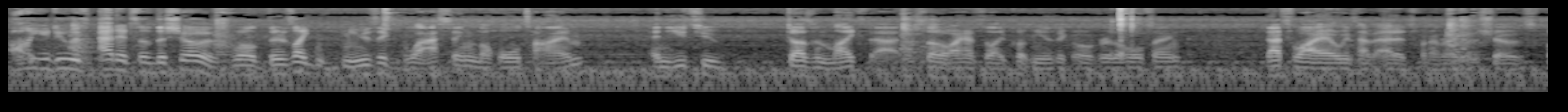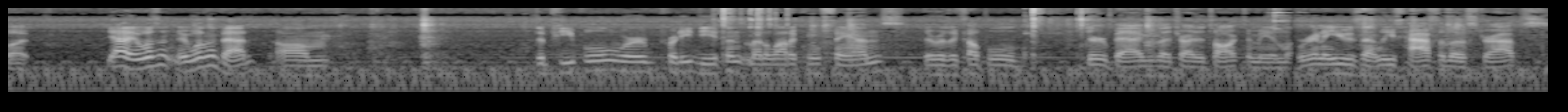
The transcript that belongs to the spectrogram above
All you do is edits of the shows. Well, there's like music blasting the whole time, and YouTube doesn't like that. So I have to like put music over the whole thing. That's why I always have edits whenever I go to shows. But yeah, it wasn't it wasn't bad. Um, the people were pretty decent. Met a lot of cool fans. There was a couple dirt bags that tried to talk to me, and we're gonna use at least half of those straps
